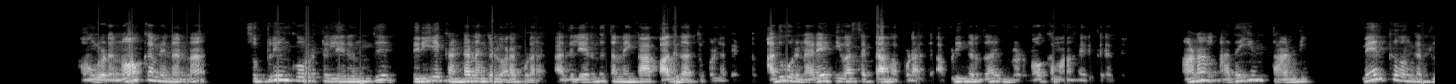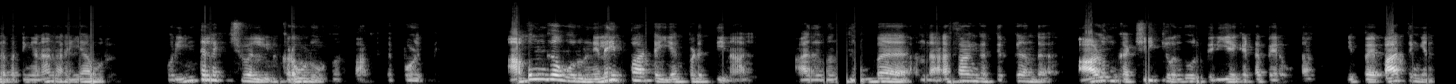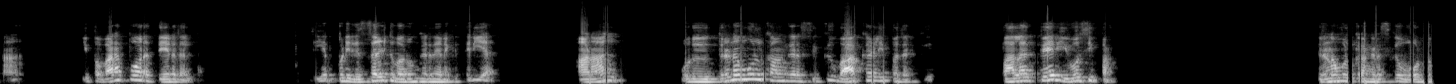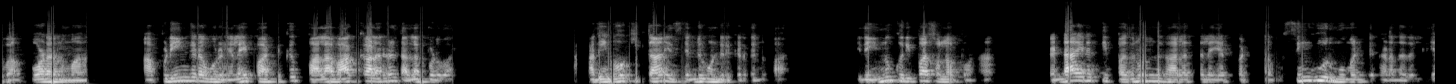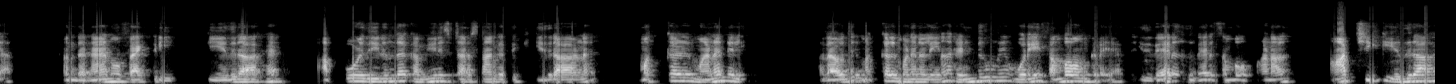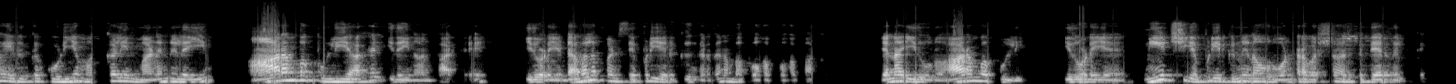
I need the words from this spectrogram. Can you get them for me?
அவங்களோட நோக்கம் என்னன்னா சுப்ரீம் கோர்ட்டில் இருந்து பெரிய கண்டனங்கள் வரக்கூடாது. அதுல இருந்து தன்னை கா பாதுகாத்துக் கொள்ள வேண்டும். அது ஒரு நரேட்டிவா செட் ஆகக்கூடாது அப்படிங்கிறது தான் இவங்களோட நோக்கமாக இருக்கிறது. ஆனால் அதையும் தாண்டி மேற்கு வங்கத்துல பாத்தீங்கன்னா நிறைய ஒரு ஒரு இன்டலெக்சுவல் கிரௌடு ஒன்று இருப்பாங்க எப்பொழுதுமே. அவங்க ஒரு நிலைப்பாட்டை ஏற்படுத்தினால் அது வந்து ரொம்ப அந்த அரசாங்கத்திற்கு அந்த ஆளும் கட்சிக்கு வந்து ஒரு பெரிய கெட்ட பேரை உண்டாகும் இப்ப பாத்தீங்கன்னா இப்ப வரப்போற தேர்தல்ல எப்படி ரிசல்ட் வருங்கிறது எனக்கு தெரியாது. ஆனால் ஒரு திரிணாமுல் காங்கிரசுக்கு வாக்களிப்பதற்கு பல பேர் யோசிப்பாங்க. திரிணாமுல் காங்கிரஸுக்கு ஓட்டு போடணுமா? அப்படிங்கிற ஒரு நிலைப்பாட்டுக்கு பல வாக்காளர்கள் தள்ளப்படுவார் அதை நோக்கித்தான் இது சென்று கொண்டிருக்கிறதுன்னு பாரு இதை இன்னும் குறிப்பா சொல்ல போனா ரெண்டாயிரத்தி பதினொன்னு காலத்துல ஏற்பட்ட சிங்கூர் மூமெண்ட் நடந்தது இல்லையா? அந்த நானோ ஃபேக்டரிக்கு எதிராக அப்பொழுது இருந்த கம்யூனிஸ்ட் அரசாங்கத்துக்கு எதிரான மக்கள் மனநிலை அதாவது மக்கள் மனநிலைனா ரெண்டுமே ஒரே சம்பவம் கிடையாது. இது வேற இது வேற சம்பவம். ஆனால் ஆட்சிக்கு எதிராக இருக்கக்கூடிய மக்களின் மனநிலையும் ஆரம்ப புள்ளியாக இதை நான் பார்க்கிறேன். இதோடைய டெவலப்மெண்ட்ஸ் எப்படி இருக்குங்கிறத நம்ம போக போக பார்க்கணும். ஏன்னா இது ஒரு ஆரம்ப புள்ளி. இதோடைய நீட்சி எப்படி இருக்குன்னு ஏன்னா ஒரு ஒன்றரை வருஷம் இருக்கு. தேர்தலுக்கு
